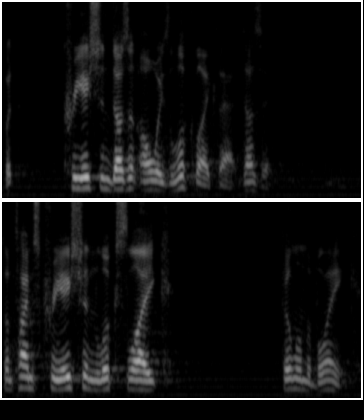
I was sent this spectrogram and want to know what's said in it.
But creation doesn't always look like that, does it? Sometimes creation looks like fill in the blank.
